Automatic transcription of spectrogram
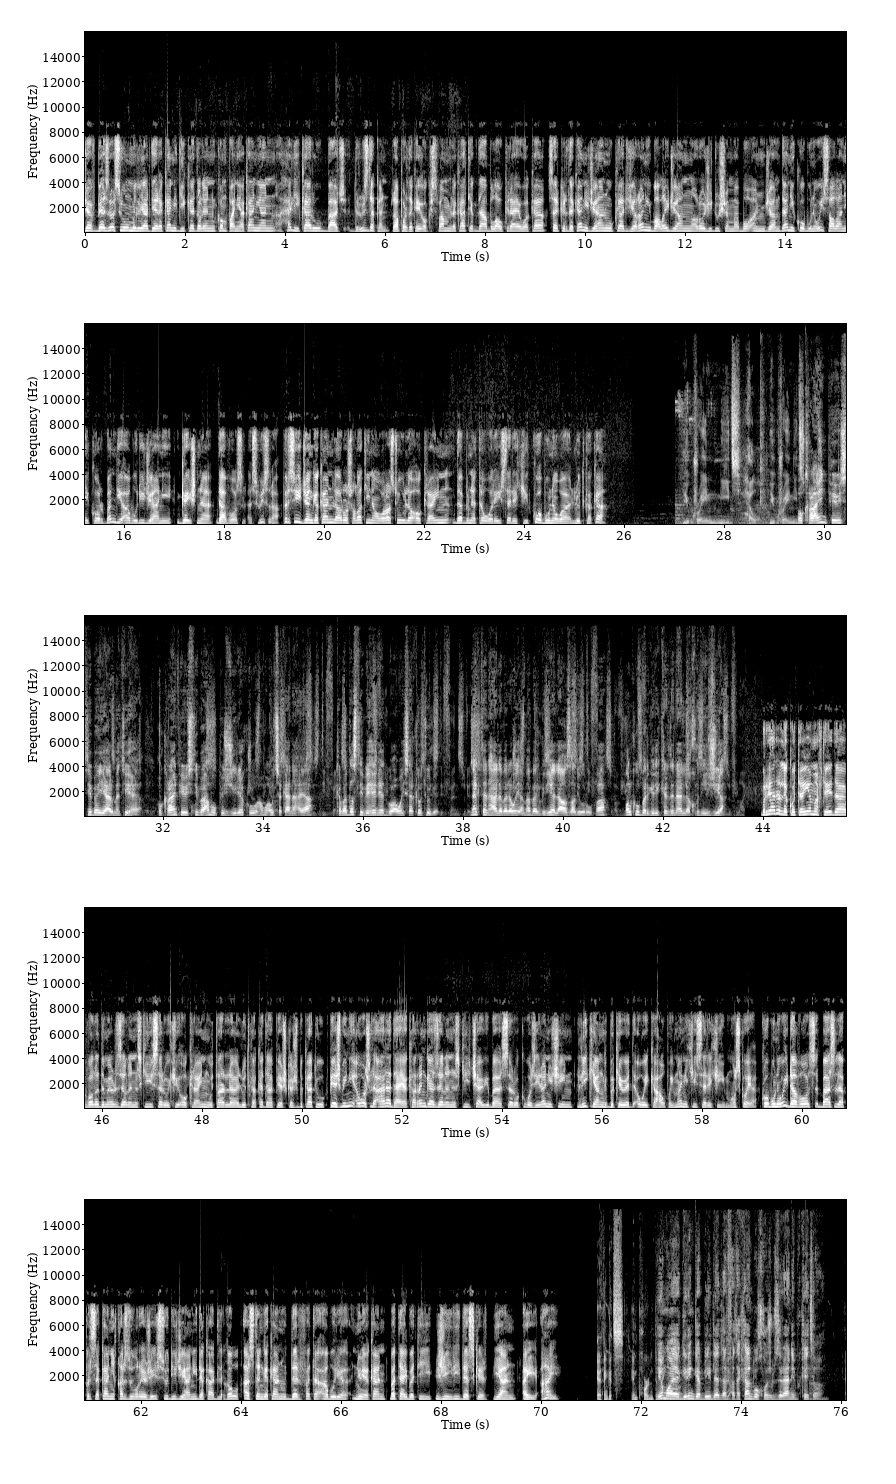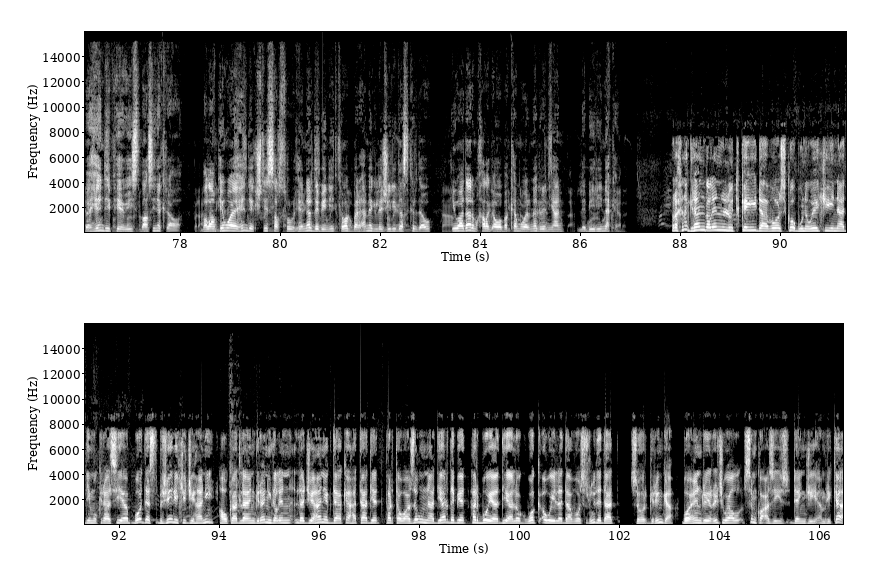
جێف بێزۆس و ملیاردێرەکانی دیکە دەڵێن کۆمپانیاکانیان هەلی کار و باج دروست دەکەن. راپۆرتەکەی ئۆکسفام لە کاتێکدا بڵاوکرایەوە کە سەرکردەکانی جیهان و کارگێڕانی باڵای جیهان رۆژی دووشەممە بۆ ئەنجامدانی کۆبوونەوەی ساڵانەی کۆڕبەندی ئابووری جیهانی گەیشتنە داڤۆس لە سویسرا. پرسی جەنگەکان لە رۆژهەڵاتی ناوەڕاست و لە ئۆکراین دەبنەتە وەرەی سەرەکی کۆبوونەوە لوتکەکە. Ukraine needs help Ukraine needs help ئۆکراین پێویستی بە یارمەتی هەیە. ئۆکراین پێویستی بە هەموو پشتگیرییەک و هەموو ئەو چەکانە هەیە کە بە دەستی بهێنێت بۆ ئەوەی سەرکەوتوو بێت. نەک تەنها لەبەرئەوەی ئەمە بەرگرییە لە ئازادی ئورووپا، بەڵکو بەرگریکردنە لە خودی ژیان. بڕیارە لە کۆتایی ئەم هەفتەیەدا ڤۆڵۆدیمێر زێڵێنسکی سەرۆکی ئۆکراین وتار لە لوتکەکەدا پێشکەش بکات و پێشبینی ئەوەش لە ئارادایە کە ڕەنگە زێڵێنسکی چاوی بە سەرۆک وەزیرانی چین لی کیانگ بکەوێت ئەوەی کە هاوپەیمانێکی سەرەکی مۆسکۆیە. کۆبوونەوەی داڤۆس باس لە پرسەکانی قەرز و ڕێژەی سوودی جیهانی دەکات لەگەڵ ئاستەنگەکان و دەرفەتە ئابوورییە نوێیەکان بە تایبەتی ژیریی دەستکرد یان AI. پێم وایە گرنگە بیر لە دەرفەتەکان بۆ خۆشگوزەرانی بکەیتەوە. بە هێندی پێویست باسی نەکراوە، بەڵام پێم وایە هێندێک شتی سەرسوڕهێنەر دەبینیت کە وەک بەرهەمێک لە ژیری دەست کردە و هیوادارم خەڵک ئەوە بە کەم وەرنەگرن یان لە بیری نەکەن. ڕەخنەگران دەڵێن لوتکەی داڤۆس کۆبوونەوەیەکی نادیموکراسییە بۆ دەستبژێرێکی جیهانی، هاوکات لایەنگرانی دەڵێن لە جیهانێکدا کە هەتا دێت پەرتەوازە و نادیار دەبێت، هەر بۆیە دیالۆگ وەک ئەوەی لە داڤۆس ڕوودەدات زۆر گرنگە. بۆ هێنری ڕیجوێڵ سمکۆ عەزیز، دەنگی ئەمریکا.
